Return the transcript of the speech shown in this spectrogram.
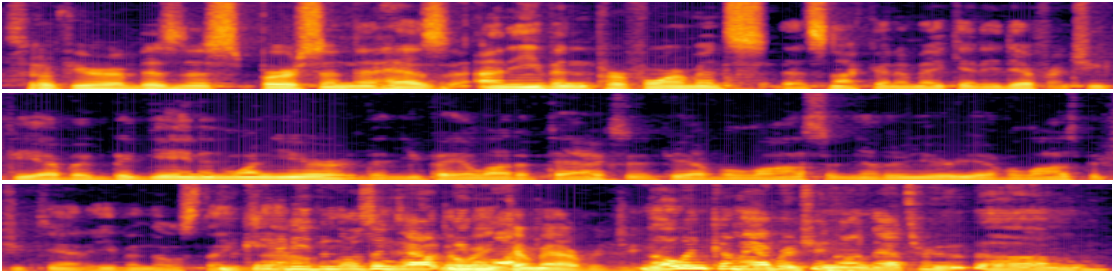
So if you're a business person that has uneven performance, that's not going to make any difference. If you have a big gain in one year, then you pay a lot of tax. If you have a loss in the other year, you have a loss, but you can't even those things. You can't out. even those things out. No you income might, averaging. No income averaging on that through, um,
